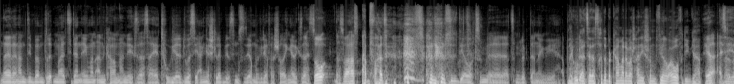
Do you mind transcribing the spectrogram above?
naja, dann haben die beim dritten Mal, als die dann irgendwann ankamen, haben die gesagt, hey Tobi, du hast sie angeschleppt, jetzt musst du sie auch mal wieder verscheuchen. Habe ich gesagt, so, das war's, Abfahrt. und dann sind die aber auch zum, äh, zum Glück dann irgendwie abgehauen. Na gut, als er das dritte bekam, hat er wahrscheinlich schon 400 Euro verdient gehabt. Ja, ne? also, also,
